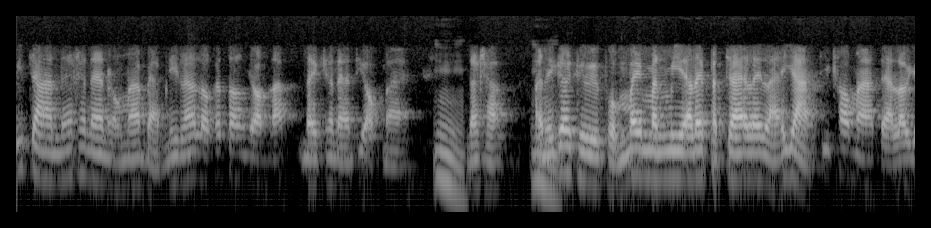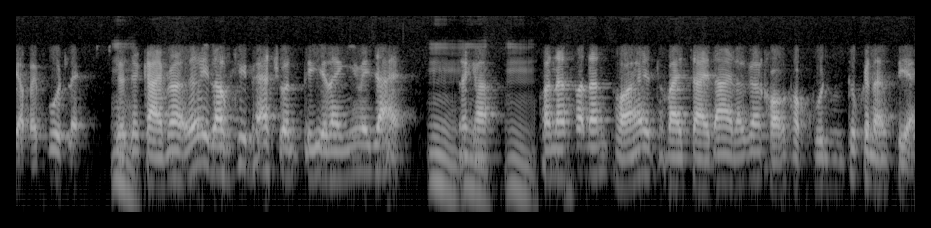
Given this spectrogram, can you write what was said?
วิจารณ์นะคะแนนออกมาแบบนี้แล้วเราก็ต้องยอมรับในคะแนนที่ออกมาอืม นะครับ อืม อันนี้ก็คือผมไม่มันมีอะไรปัจจัยอะไรหลายอย่างที่เข้ามา แต่เราอย่าไปพูดเลยอืมเดี๋ยวจะกลายเป็นว่าเอ้ย เราขี้แพ้ชวนตีอะไรอย่างนี้ไม่ได้ อืมนะครับ อืมเพราะนั้นเพราะนั้นขอให้สบายใจได้แล้วก็ขอขอบคุณทุกคะแนนเสียง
